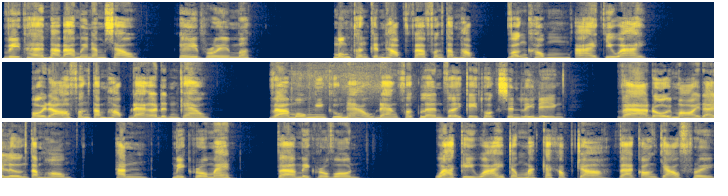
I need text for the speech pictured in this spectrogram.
Vì thế mà 30 năm sau, khi Freud mất, môn thần kinh học và phân tâm học vẫn không ai chịu ai. Hồi đó phân tâm học đang ở đỉnh cao và môn nghiên cứu não đang phất lên với kỹ thuật sinh lý điện và đổi mọi đại lượng tâm hồn thành micromet và microvolt. Quá kỳ quái trong mắt các học trò và con cháu Freud.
